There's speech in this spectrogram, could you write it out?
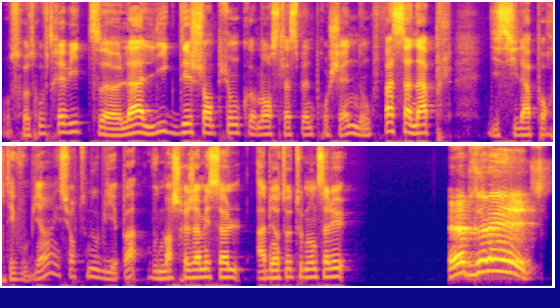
On se retrouve très vite. Euh, la Ligue des Champions commence la semaine prochaine, donc face à Naples. D'ici là, portez-vous bien et surtout n'oubliez pas, vous ne marcherez jamais seul. À bientôt tout le monde, salut. Absolute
